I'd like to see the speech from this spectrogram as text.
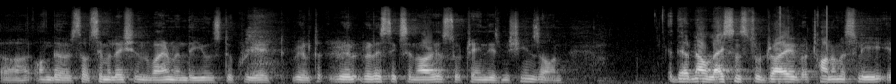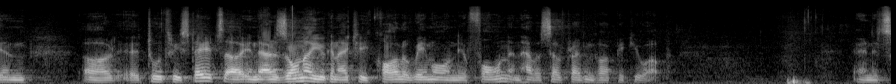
uh, on the so simulation environment they use to create real, real, realistic scenarios to train these machines on. They're now licensed to drive autonomously in uh, two or three states. Uh, in Arizona, you can actually call a Waymo on your phone and have a self-driving car pick you up. And it's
